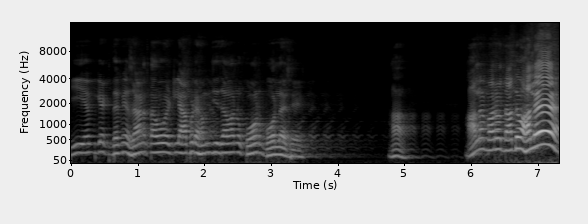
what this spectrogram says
ઈ એમ કે તમે જાણતા હો એટલે આપણે સમજી જવાનું કોણ બોલે છે. હા. હાલે, મારો દાદો, હાલે!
